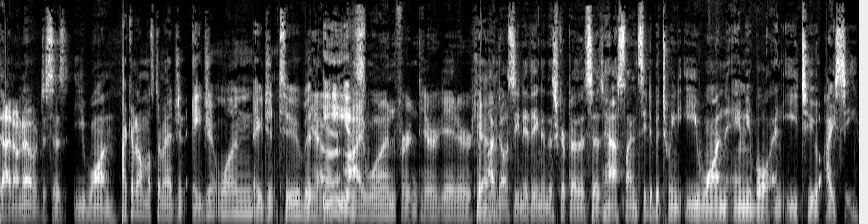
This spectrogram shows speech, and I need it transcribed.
I don't know. It just says E1. I could almost imagine Agent One, Agent Two, but Yeah, E or is I one for interrogator. Or. Yeah. I don't see anything in the script other than says Hasslein seated between E1 amiable and E2 icy.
